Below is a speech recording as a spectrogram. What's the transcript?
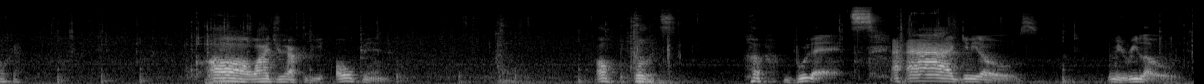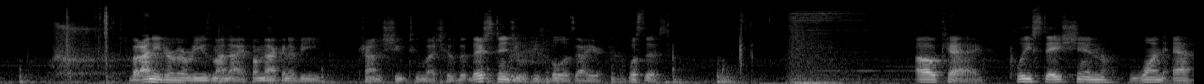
Okay. Oh, why'd you have to be open? Oh, bullets. Bullets. Give me those. Let me reload. But I need to remember to use my knife. I'm not going to be trying to shoot too much because they're stingy with these bullets out here. What's this? Okay. Police Station 1F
